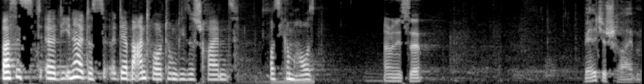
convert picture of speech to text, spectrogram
Was ist äh, die Inhalt der Beantwortung dieses Schreibens aus Ihrem Haus? Herr Minister. Welches Schreiben?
